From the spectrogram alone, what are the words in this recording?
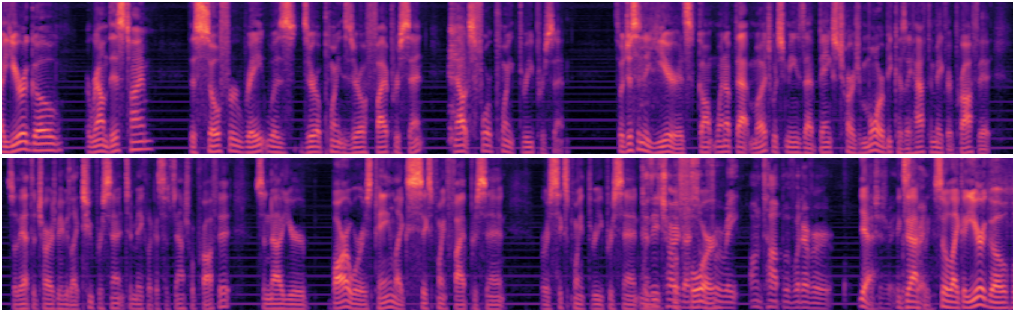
a year ago, around this time, the SOFR rate was 0.05%. Now it's 4.3%. So just in a year, it's gone went up that much, which means that banks charge more because they have to make their profit. So they have to charge maybe like two percent to make like a substantial profit. So now your borrower is paying like six point five percent or six point three percent because they charge before, that SOFR rate on top of whatever. yeah, interest rate, exactly. So like a year ago,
